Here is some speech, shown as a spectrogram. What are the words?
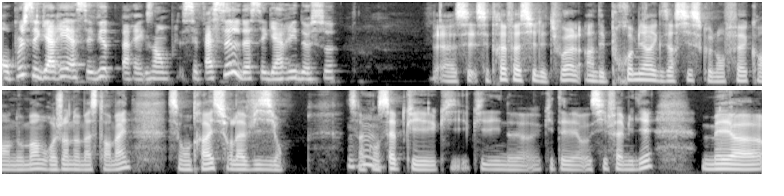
on peut s'égarer assez vite, par exemple. C'est facile de s'égarer de ça. C'est très facile. Et tu vois, un des premiers exercices que l'on fait quand nos membres rejoignent nos masterminds, c'est qu'on travaille sur la vision. C'est un mmh concept qui, qui, qui, était aussi familier, mais euh,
